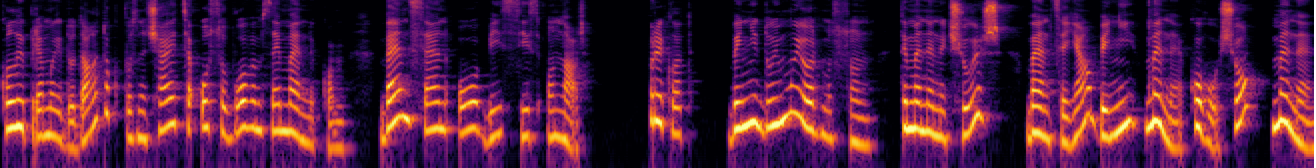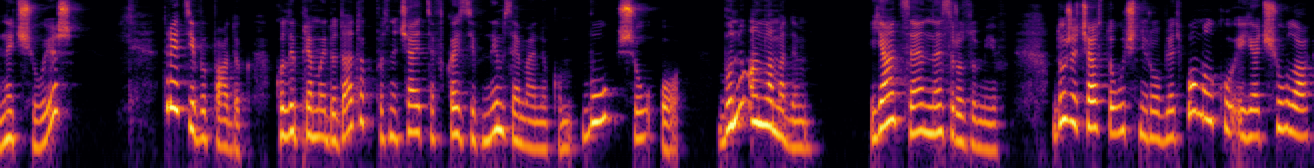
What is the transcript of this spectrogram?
коли прямий додаток позначається особовим займенником бен, сен, о, біс, сіс, онар. Приклад. Бені дуймуй мусон. Ти мене не чуєш? Бен це я, бені мене. Кого що? Мене не чуєш? Третій випадок, коли прямий додаток позначається вказівним займенником бу, шу, о. Буну анламадим. Я це не зрозумів. Дуже часто учні роблять помилку, і я чула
